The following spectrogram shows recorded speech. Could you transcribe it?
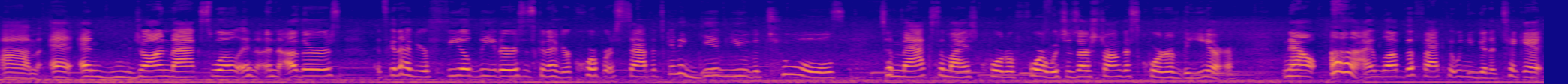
um, and, and, John Maxwell and, and others. It's going to have your field leaders, it's going to have your corporate staff, it's going to give you the tools to maximize quarter four, which is our strongest quarter of the year. Now, I love the fact that when you get a ticket,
